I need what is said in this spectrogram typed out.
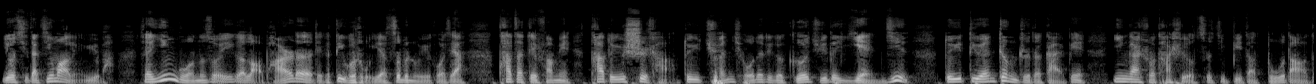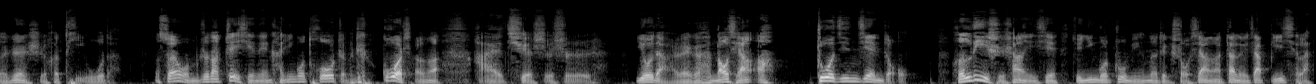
尤其在经贸领域吧。像英国呢，作为一个老牌的这个帝国主义资本主义国家，它在这方面，它对于市场、对于全球的这个格局的演进，对于地缘政治的改变，应该说它是有自己比较独到的认识和体悟的。虽然我们知道这些年看英国脱欧整个这个过程啊，还确实是有点这个挠墙啊，捉襟见肘，和历史上一些就英国著名的这个首相啊、战略家比起来，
